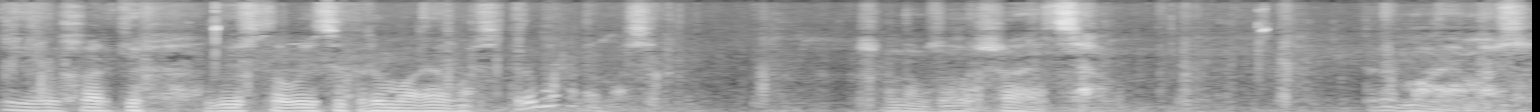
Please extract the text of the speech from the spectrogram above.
Київ і Харків, дві столиці тримаємось. Тримаємось. Що нам залишається? Тримаємось.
